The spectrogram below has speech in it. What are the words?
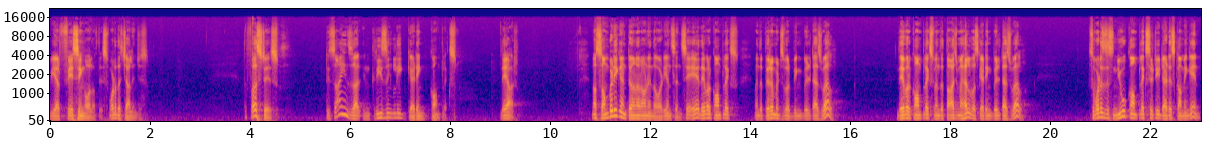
we are facing all of this. What are the challenges? The first is designs are increasingly getting complex. They are. Now, somebody can turn around in the audience and say, hey, they were complex when the pyramids were being built as well. They were complex when the Taj Mahal was getting built as well. So, what is this new complexity that is coming in?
